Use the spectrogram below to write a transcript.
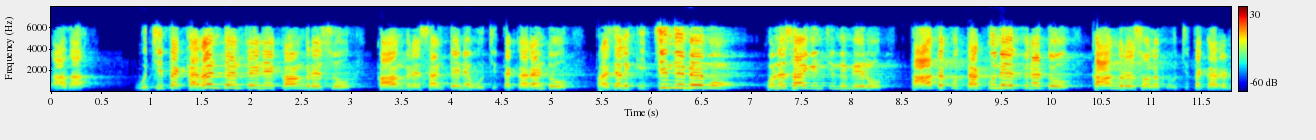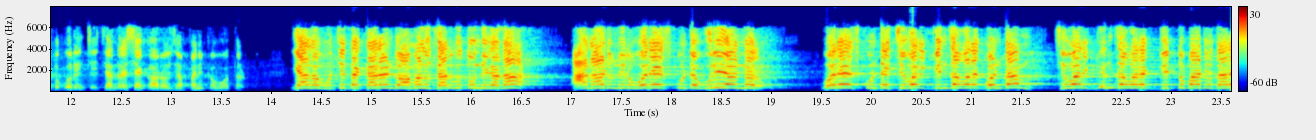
కాదా? ఉచిత కరెంట్ అంటేనే కాంగ్రెస్ కాంగ్రెస్ అంటేనే ఉచిత కరెంటు. ప్రజలకు ఇచ్చింది మేము కొనసాగించింది మీరు. తాతకు దగ్గు నేర్పినట్టు కాంగ్రెస్ వాళ్ళకు ఉచిత కరెంటు గురించి చంద్రశేఖరరావు చెప్పనిక పోతాడు. ఇవాళ ఉచిత కరెంటు అమలు జరుగుతుంది కదా? ఆనాడు మీరు ఒరేసుకుంటే ఉరి అన్నారు. ఒరేసుకుంటే చివరి గింజ వరకు కొంటాం. చివరి గింజ వరకు గిట్టుబాటు ధర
